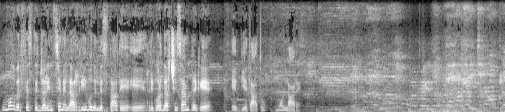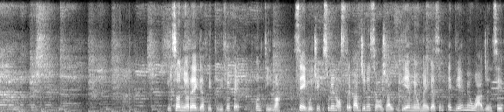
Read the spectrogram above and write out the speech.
Un modo per festeggiare insieme l'arrivo dell'estate e ricordarci sempre che è vietato mollare. Il sogno Regafit di Fefe continua. Seguici sulle nostre pagine social DMU Magazine e DMU Agency.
